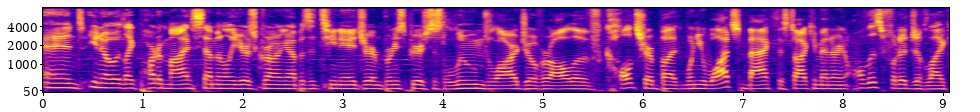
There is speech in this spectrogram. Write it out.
And, you know, like part of my seminal years growing up as a teenager, and Britney Spears just loomed large over all of culture. But when you watch back this documentary and all this footage of like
